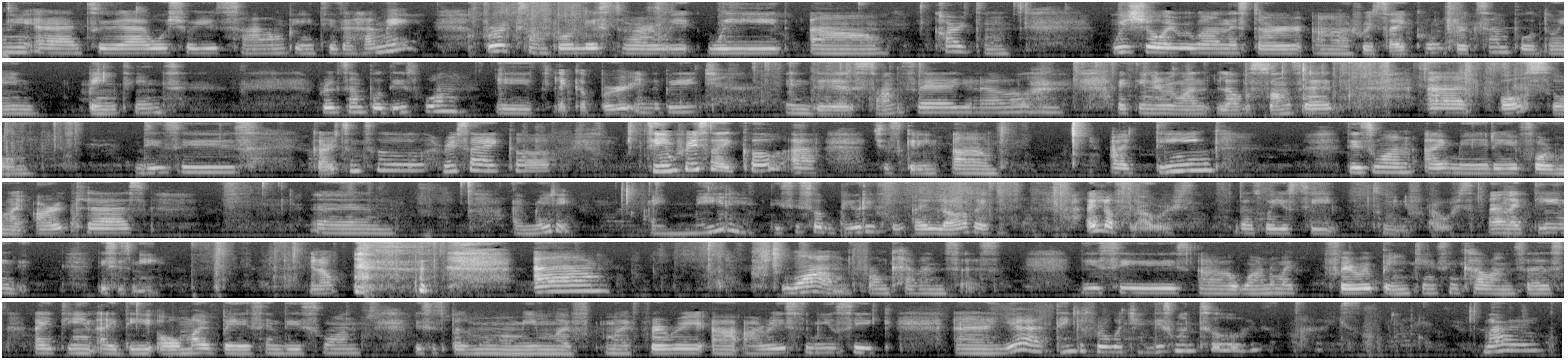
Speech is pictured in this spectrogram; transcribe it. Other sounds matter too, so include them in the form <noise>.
Fanny and today I will show you some paintings I have made. For example, let's start with, with um, carton. We show everyone start uh, recycle, for example, doing paintings. For example, this one is like a bird in the beach in the sunset, you know. <laughs> I think everyone loves sunset. And also, this is carton to recycle team recycle uh just kidding. Um i think this one i made it for my art class and i made it. I made it. This is so beautiful. I love it. I love flowers. That's why you see too many flowers. And i think this is me you know? <laughs> Um one from canvases this is uh, one of my favorite paintings in canvases. I think I did all my best in this one. This is Paloma my, my favorite uh, artist music. And yeah, thank you for watching this one too. Bye.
